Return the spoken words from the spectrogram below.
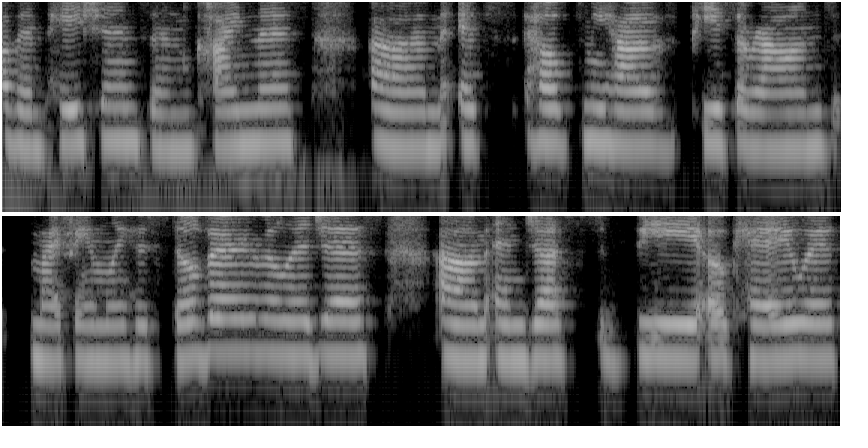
love and patience and kindness. Um, it's helped me have peace around my family who's still very religious um, and just be okay with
